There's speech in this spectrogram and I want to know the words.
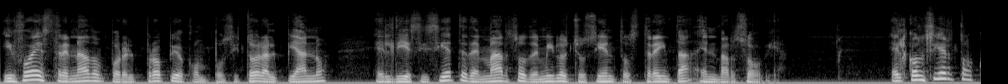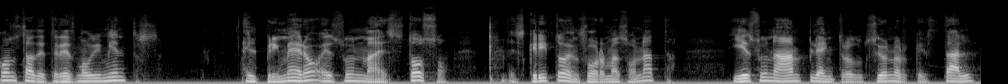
y fue estrenado por el propio compositor al piano el 17 de marzo de 1830 en Varsovia. El concierto consta de tres movimientos. El primero es un maestoso, escrito en forma sonata y es una amplia introducción orquestal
